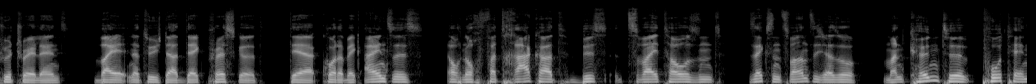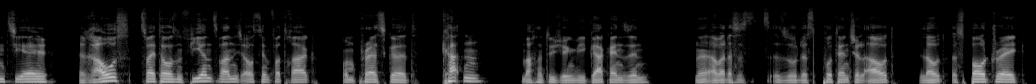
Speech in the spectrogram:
für Trey Lance, weil natürlich da Dak Prescott der Quarterback 1 ist, auch noch Vertrag hat bis 2026. Also man könnte potenziell raus 2024 aus dem Vertrag und Prescott cutten. Macht natürlich irgendwie gar keinen Sinn. Ne? Aber das ist so das Potential Out. Laut Spotrake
